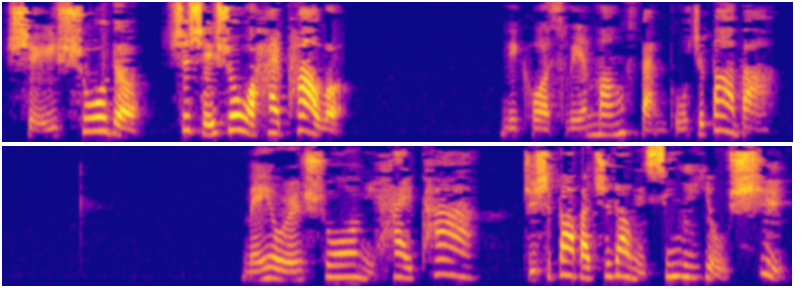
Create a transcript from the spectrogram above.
谁说的？是谁说我害怕了？Nicholas 连忙反驳着爸爸没有人说你害怕，只是爸爸知道你心里有事。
